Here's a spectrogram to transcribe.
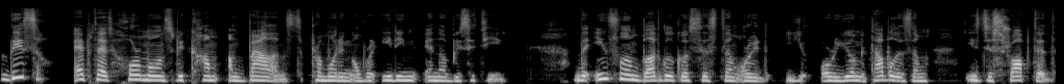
These appetite hormones become unbalanced, promoting overeating and obesity. The insulin blood glucose system or, or your metabolism is disrupted,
